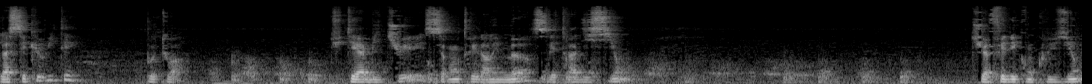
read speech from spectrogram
la sécurité pour toi. Tu t'es habitué, c'est rentré dans les mœurs, les traditions. Tu as fait des conclusions.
